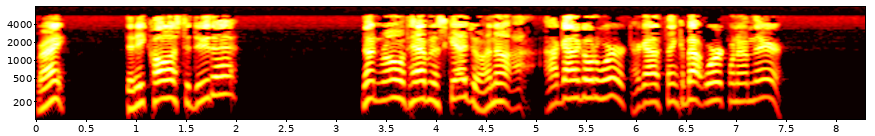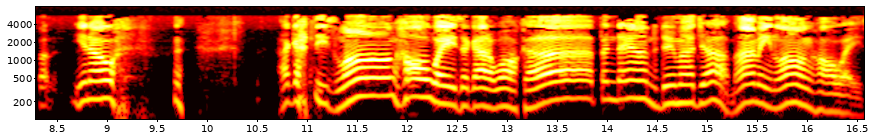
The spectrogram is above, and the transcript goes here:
Right? Did He call us to do that? Nothing wrong with having a schedule. I know I, I got to go to work. I got to think about work when I'm there. But you know, I got these long hallways I got to walk up and down to do my job. I mean, long hallways,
